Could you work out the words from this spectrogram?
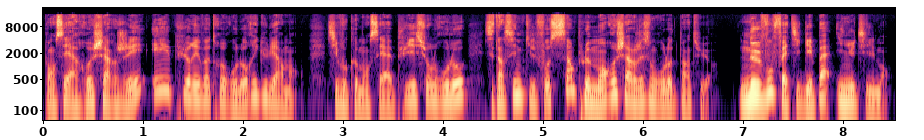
Pensez à recharger et épurer votre rouleau régulièrement. Si vous commencez à appuyer sur le rouleau, c'est un signe qu'il faut simplement recharger son rouleau de peinture. Ne vous fatiguez pas inutilement.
